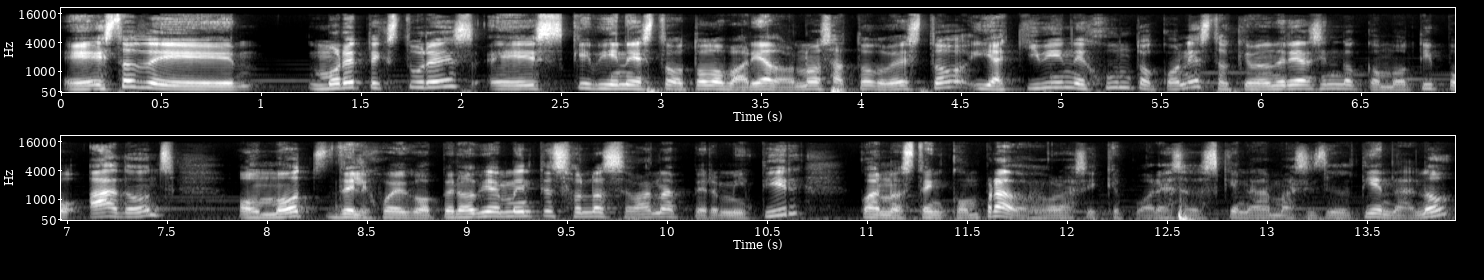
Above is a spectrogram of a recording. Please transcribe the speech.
Eh, esto de More Textures es que viene esto todo variado, ¿no? O sea, todo esto. Y aquí viene junto con esto, que vendrían siendo como tipo add-ons o mods del juego. Pero obviamente solo se van a permitir cuando estén comprados. Ahora sí que por eso es que nada más es de la tienda, ¿no?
